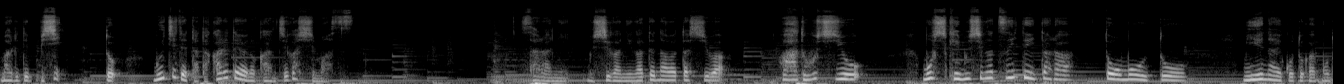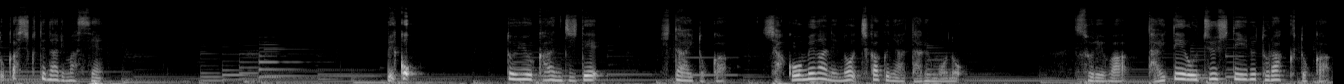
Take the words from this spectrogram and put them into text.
まるでビシッと鞭で叩かれたような感じがします。さらに虫が苦手な私はああどうしよう。もし毛虫がついていたらと思うと見えないことがもどかしくてなりません。べこという感じで額とか遮光メガネの近くにあたるもの。それは大抵路駐しているトラックとか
